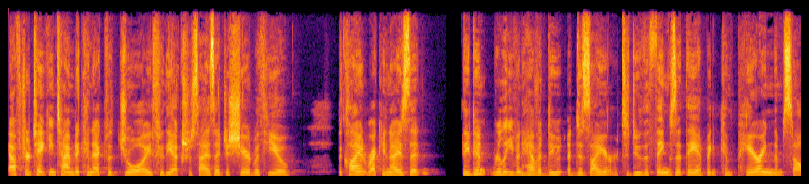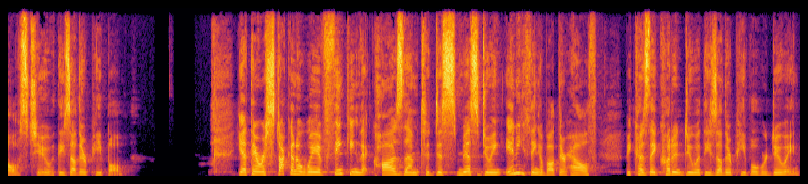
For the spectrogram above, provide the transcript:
After taking time to connect with joy through the exercise I just shared with you, the client recognized that they didn't really even have a, do, a desire to do the things that they had been comparing themselves to these other people. Yet they were stuck in a way of thinking that caused them to dismiss doing anything about their health because they couldn't do what these other people were doing.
